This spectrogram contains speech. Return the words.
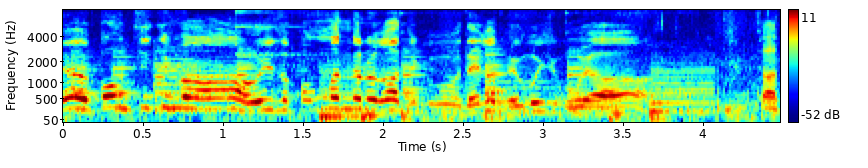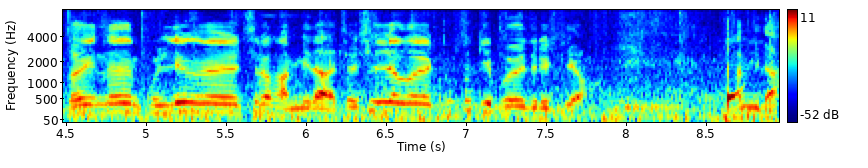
야, 뻥 치지 마. 어디서 뻥 만들어가지고 내가 155야. 자, 저희는 볼링을 치러 갑니다. 제 실력을 톡톡히 보여드릴게요. 갑니다.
